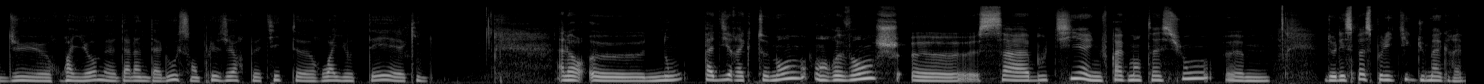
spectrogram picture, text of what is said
du royaume d'Al-Andalus en plusieurs petites royautés qui... Alors non, pas directement. En revanche, ça aboutit à une fragmentation de l'espace politique du Maghreb.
